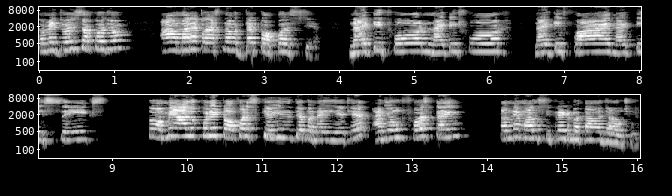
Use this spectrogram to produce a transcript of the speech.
તમે જોઈ શકો છો, આ અમારા ક્લાસના બધા ટોપર્સ છે. Ninety four ninety four ninety five ninety six તો અમે આ લોકોને ટોપર્સ કેવી રીતે બનાવીએ છીએ? આજે હું ફર્સ્ટ ટાઈમ તમને મારું સિક્રેટ બતાવવા જાઉં છું.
